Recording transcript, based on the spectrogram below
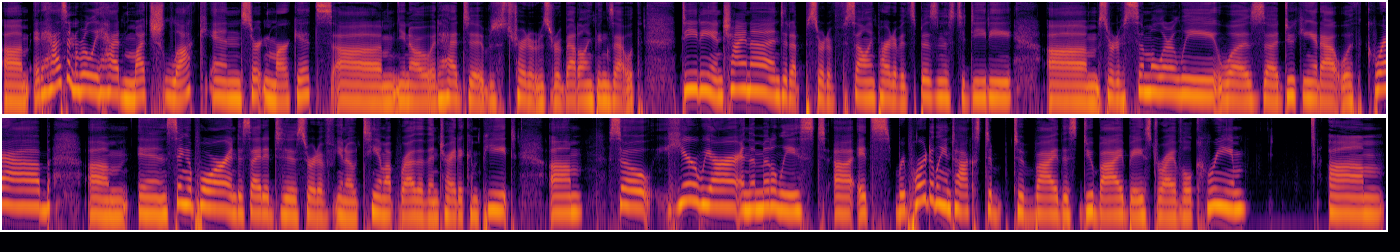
Um, it hasn't really had much luck in certain markets. Um, you know, it had to it try to sort of battling things out with Didi in China. Ended up sort of selling part of its business to Didi. Um, sort of similarly was uh, duking it out with Grab um, in Singapore and decided to sort of you know team up rather than try to compete. Um, so here we are in the Middle East. Uh, it's reportedly in talks to to buy this Dubai-based rival Careem. Um,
